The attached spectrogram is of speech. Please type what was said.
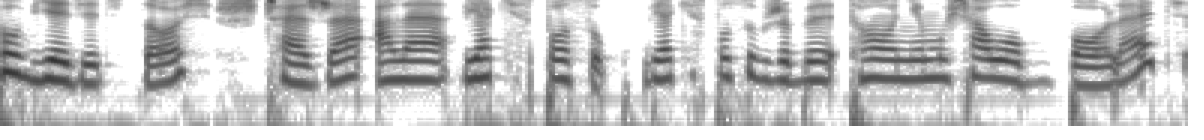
powiedzieć coś szczerze, ale w jaki sposób? W jaki sposób, żeby to nie musiało boleć,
